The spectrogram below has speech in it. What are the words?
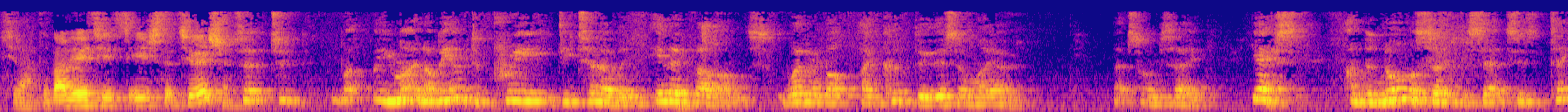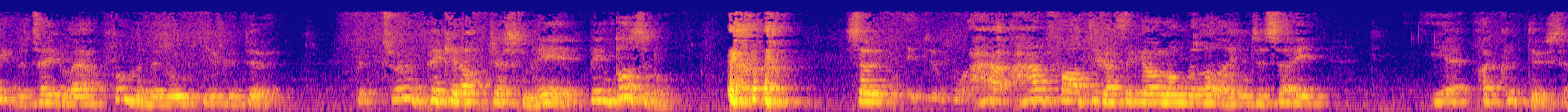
So you have to evaluate each, each situation. So, to, but you might not be able to predetermine in advance whether or not I could do this on my own. That's what I'm saying. Yes, under normal circumstances, taking the table out from the middle, you could do it. But try and pick it up just from here, it'd be impossible. so, how, how far do you have to go along the line to say, yeah, I could do so?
